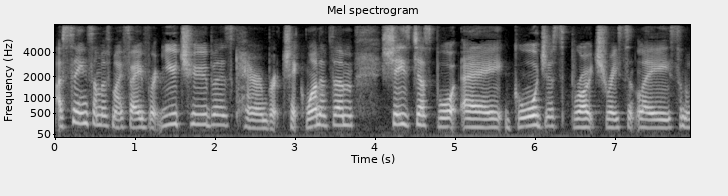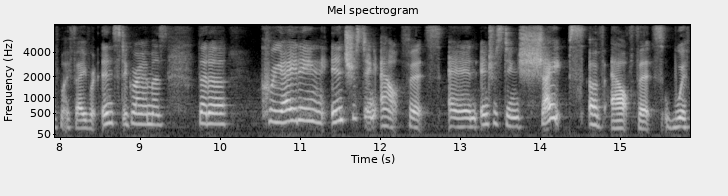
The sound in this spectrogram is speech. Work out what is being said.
I've seen some of my favorite YouTubers, Karen Britchick, one of them. She's just bought a gorgeous brooch recently. Some of my favorite Instagrammers that are creating interesting outfits and interesting shapes of outfits with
